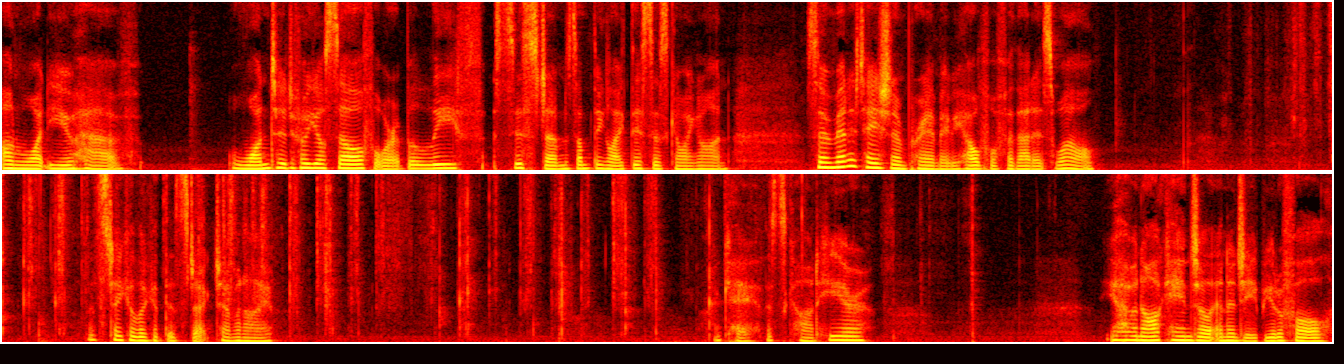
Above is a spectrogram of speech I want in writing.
on what you have wanted for yourself or a belief system, something like this is going on. So, meditation and prayer may be helpful for that as well. Let's take a look at this deck, Gemini. Okay, this card here. You have an archangel energy, beautiful.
